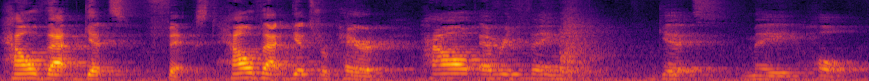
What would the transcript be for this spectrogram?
how that gets fixed, how that gets repaired, how everything gets made whole.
